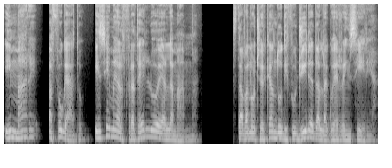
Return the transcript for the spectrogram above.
in mare affogato insieme al fratello e alla mamma. Stavano cercando di fuggire dalla guerra in Siria.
